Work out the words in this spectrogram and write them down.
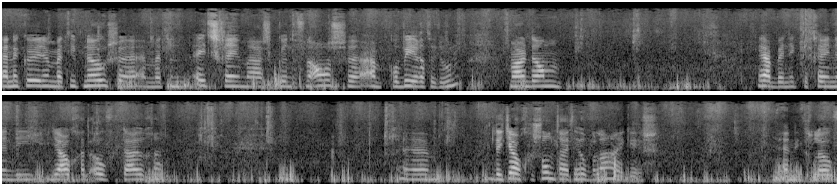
En dan kun je er met hypnose en met een eetschema, ze kunnen van alles eh, aan proberen te doen. Maar dan ja, ben ik degene die jou gaat overtuigen um, dat jouw gezondheid heel belangrijk is. En ik geloof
